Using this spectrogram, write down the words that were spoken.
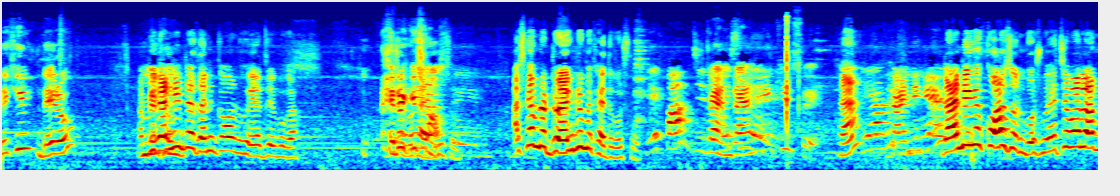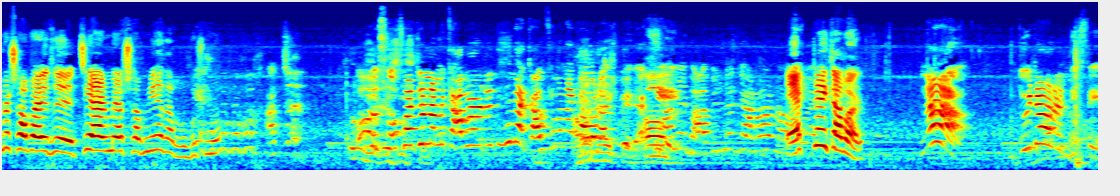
দেখি দেরো। আমি জানি কখন হয়ে যাব গা। এটা কি সব? আজকে আমরা ড্রয়িং রুমে খাইতে বসবো। এ পাবজি না ডাইনিং এ কিছে হ্যাঁ? ডাইনিং এ? ডাইনিং এ কজন বসবো? এসে বলে আমরা সবাই যে চেয়ার মেয়ার সব নিয়ে যাব বসবো। আচ্ছা। ও সোফার জন্য আমি কভার অর্ডার দিছি না? কালকে মনে হয় কভার আসবে। ও। আমি ভাবিলে যে আমার না একটাই কাবার না দুইটা অর্ডার দিছি।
